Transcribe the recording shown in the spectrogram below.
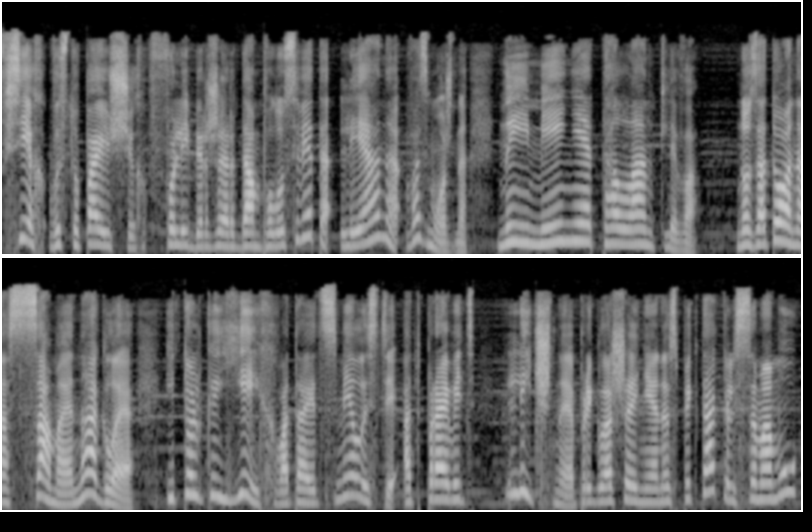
всех выступающих в Фоли Бержер дам полусвета Лиана, возможно, наименее талантлива. Но зато она самая наглая, и только ей хватает смелости отправить личное приглашение на спектакль самому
